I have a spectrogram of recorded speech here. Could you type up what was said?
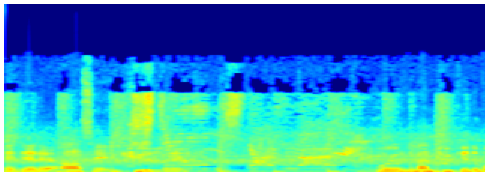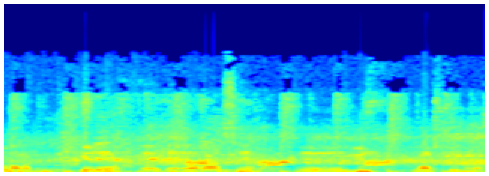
HDR AC 200'de. Bu ürünü ben Türkiye'de bulamadım. Türkiye'de HDR e, 100 versiyonu var.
